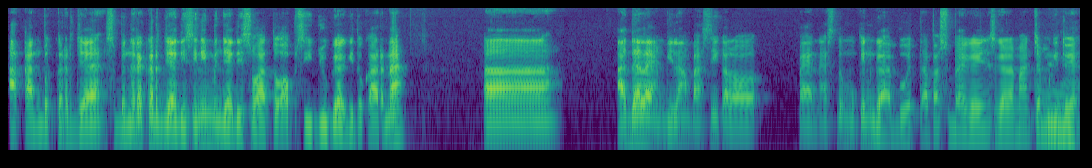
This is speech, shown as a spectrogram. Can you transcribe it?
akan bekerja, sebenarnya kerja di sini menjadi suatu opsi juga gitu karena uh, ada lah yang bilang pasti kalau PNS tuh mungkin gabut apa sebagainya segala macam hmm. gitu ya.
